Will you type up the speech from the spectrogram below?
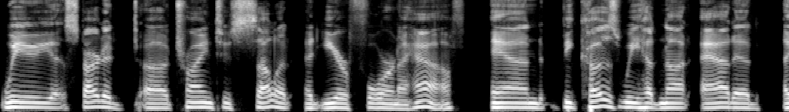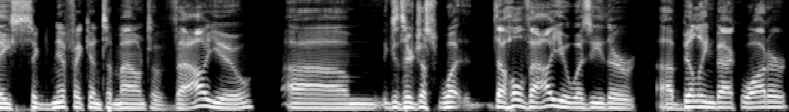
we started uh, trying to sell it at year four and a half. And because we had not added a significant amount of value, um, because they're just what the whole value was either uh, billing back water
